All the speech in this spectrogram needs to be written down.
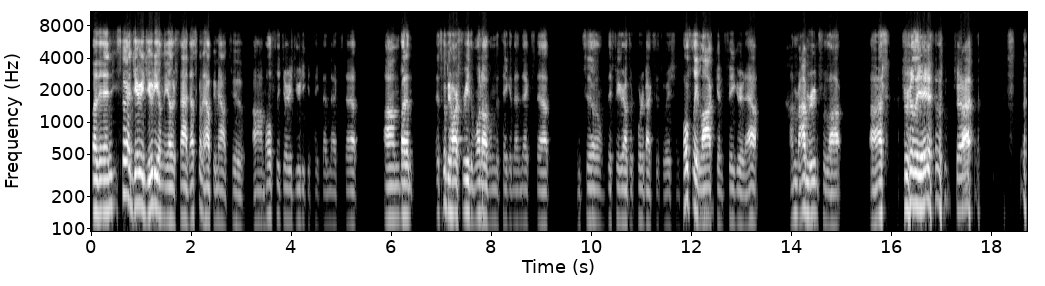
But then you still got Jerry Jeudy on the other side. That's going to help him out too. Um, hopefully, Jerry Jeudy can take that next step. Um, but it's going to be hard for either one of them to take that next step until they figure out their quarterback situation. Hopefully, Lock can figure it out. I'm I'm rooting for Lock. Uh, I really am.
